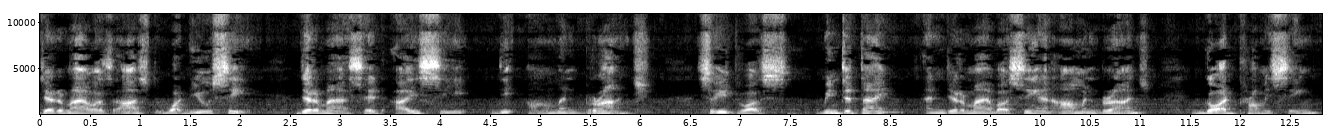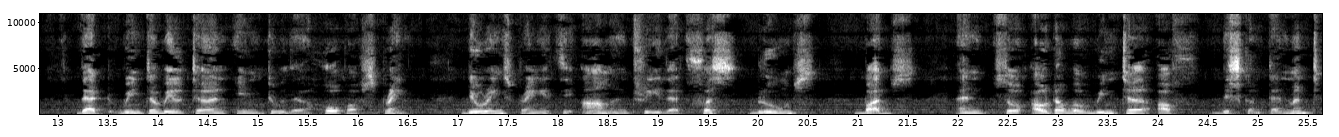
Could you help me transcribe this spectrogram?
Jeremiah was asked, What do you see? Jeremiah said, I see the almond branch. So it was winter time, and Jeremiah was seeing an almond branch, God promising that winter will turn into the hope of spring. During spring, it's the almond tree that first blooms, buds, and so out of a winter of discontentment,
